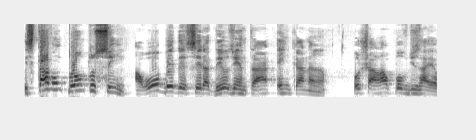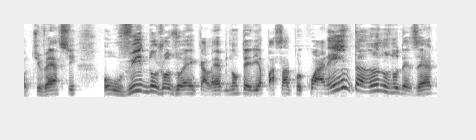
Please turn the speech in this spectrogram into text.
estavam prontos sim a obedecer a Deus e entrar em Canaã. Oxalá o povo de Israel tivesse ouvido Josué e Caleb, não teria passado por 40 anos no deserto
